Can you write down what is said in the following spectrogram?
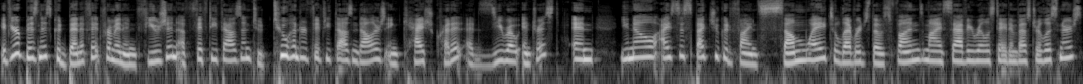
If your business could benefit from an infusion of 50,000 to $250,000 in cash credit at zero interest, and you know, I suspect you could find some way to leverage those funds, my savvy real estate investor listeners,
